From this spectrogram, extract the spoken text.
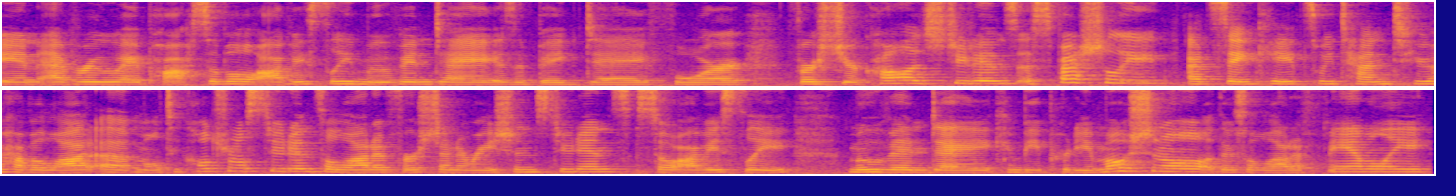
in every way possible. Obviously, move in day is a big day for first year college students, especially at St. Kate's. We tend to have a lot of multicultural students, a lot of first generation students. So, obviously, move in day can be pretty emotional. There's a lot of family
